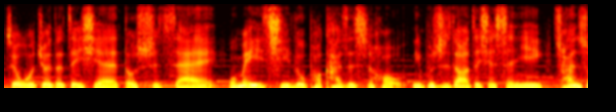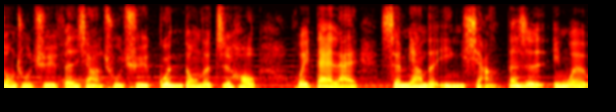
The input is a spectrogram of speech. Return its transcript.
所以我觉得这些都是在我每一期录 podcast 的时候，你不知道这些声音传送出去、分享出去、滚动了之后会带来什么样的影响。但是因为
